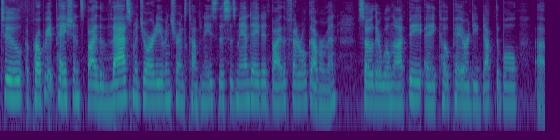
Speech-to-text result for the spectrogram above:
to appropriate patients by the vast majority of insurance companies. This is mandated by the federal government so there will not be a copay or deductible uh,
